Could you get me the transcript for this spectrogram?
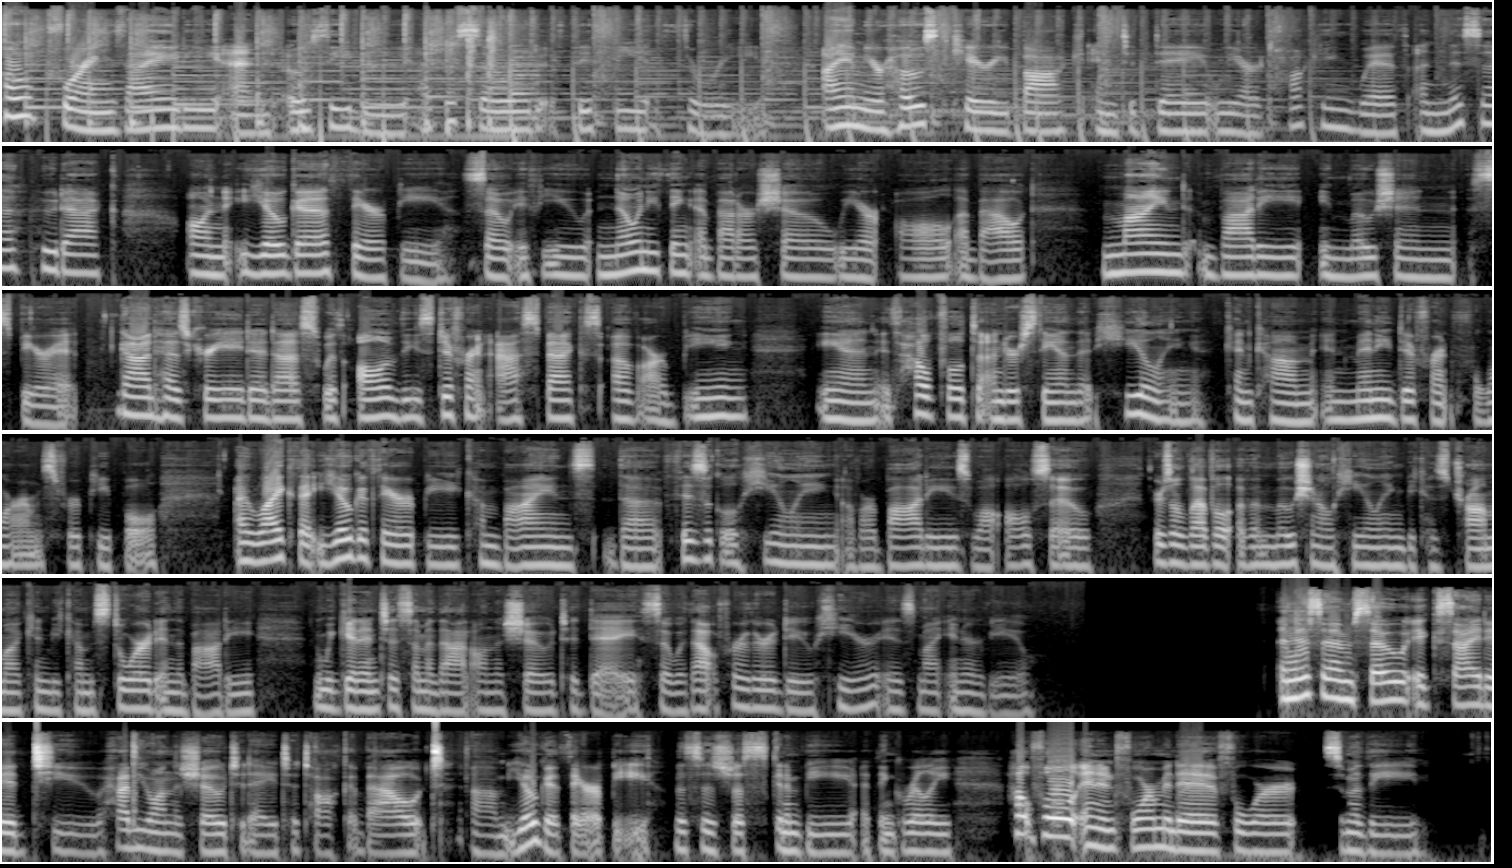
Hope for Anxiety and OCD, episode 53. I am your host, Carrie Bock, and today we are talking with Anissa Hudak on yoga therapy. So, if you know anything about our show, we are all about mind, body, emotion, spirit. God has created us with all of these different aspects of our being, and it's helpful to understand that healing can come in many different forms for people. I like that yoga therapy combines the physical healing of our bodies while also there's a level of emotional healing because trauma can become stored in the body and we get into some of that on the show today. So without further ado, here is my interview. Anissa, I'm so excited to have you on the show today to talk about um, yoga therapy. This is just going to be, I think, really helpful and informative for some of the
